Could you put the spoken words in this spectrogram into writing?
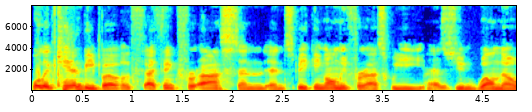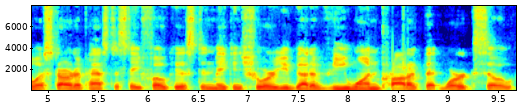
Well, it can be both. I think for us, and, and speaking only for us, we, as you well know, a startup has to stay focused and making sure you've got a V1 product that works. So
